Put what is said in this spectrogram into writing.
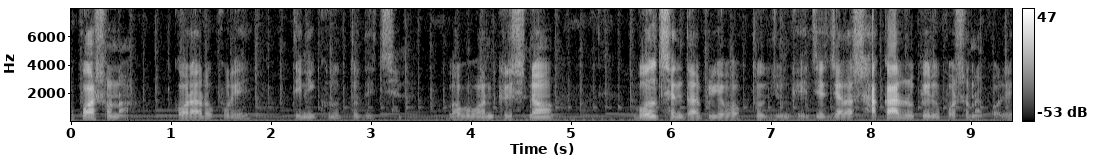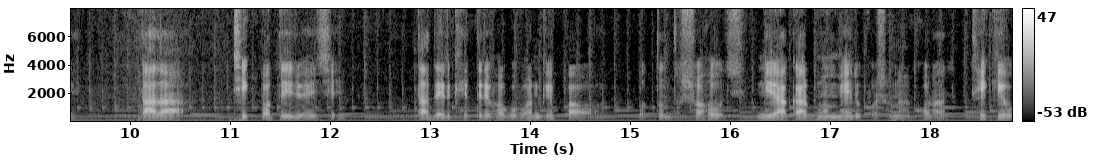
উপাসনা করার ওপরে তিনি গুরুত্ব দিচ্ছেন। ভগবান কৃষ্ণ বলছেন তার প্রিয় ভক্ত অর্জুনকে যে যারা সাকার রূপের উপাসনা করে, তারা ঠিক পথেই রয়েছে। তাদের ক্ষেত্রে ভগবানকে পাওয়া অত্যন্ত সহজ, নিরাকার ব্রহ্মের উপাসনা করার থেকেও।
